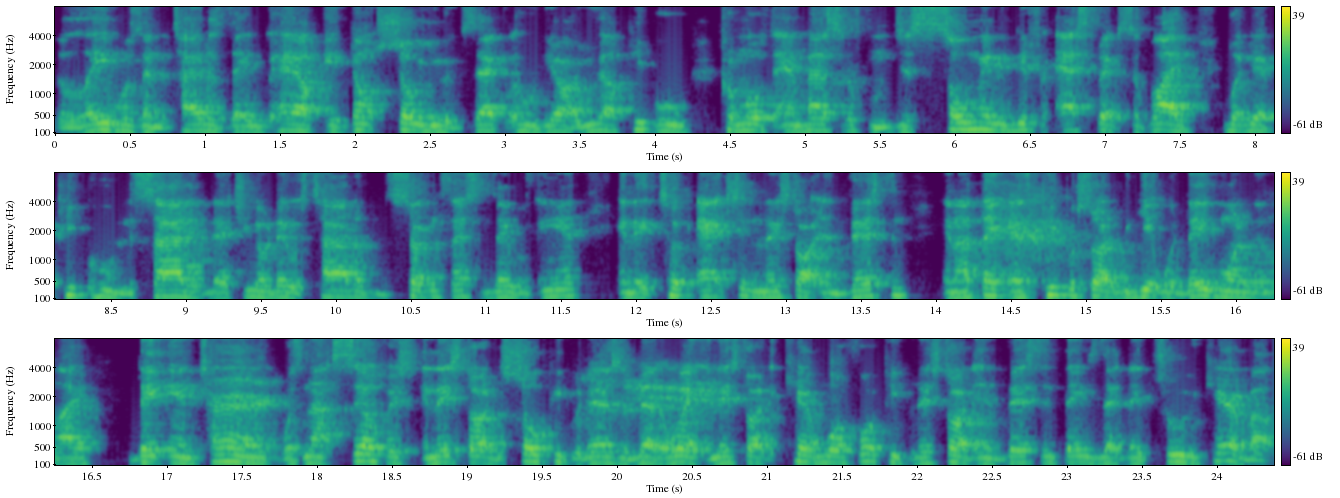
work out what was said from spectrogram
the labels and the titles they have, it don't show you exactly who they are. You have people who promote the ambassador from just so many many different aspects of life, but there are people who decided that, you know, they was tired of the circumstances they was in and they took action and they started investing. And I think as people started to get what they wanted in life, they in turn was not selfish and they started to show people there's a better way and they started to care more for people. They started to invest in things that they truly care about.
